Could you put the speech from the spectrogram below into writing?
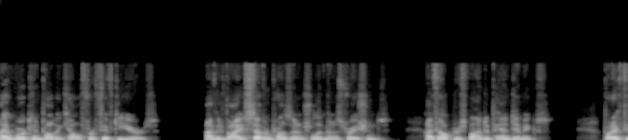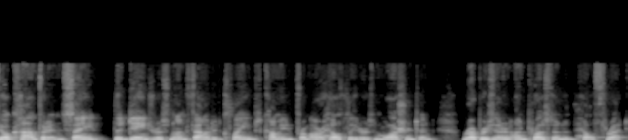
I've worked in public health for 50 years. I've advised seven presidential administrations. I've helped respond to pandemics but I feel confident in saying the dangerous and unfounded claims coming from our health leaders in Washington represent an unprecedented health threat.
